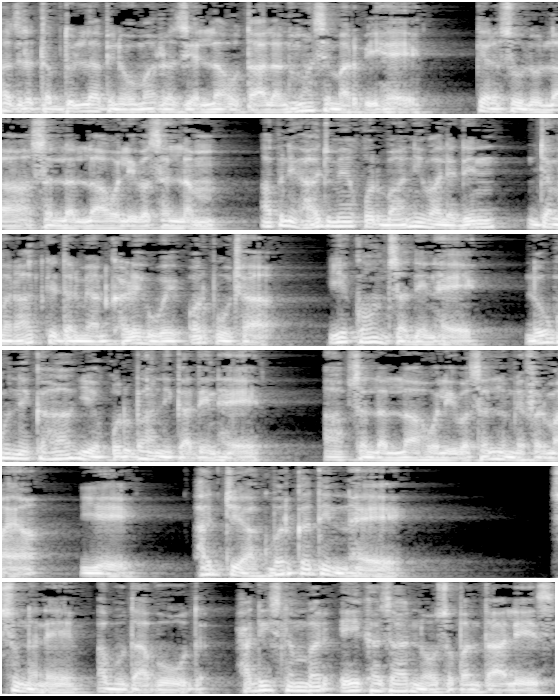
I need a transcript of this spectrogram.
حضرت عبداللہ بن عمر رضی اللہ تعالیٰ عنہ سے مروی ہے کہ رسول اللہ صلی اللہ علیہ وسلم اپنے حج میں قربانی والے دن جمرات کے درمیان کھڑے ہوئے اور پوچھا، یہ کون سا دن ہے؟ لوگوں نے کہا، یہ قربانی کا دن ہے۔ آپ صلی اللہ علیہ وسلم نے فرمایا، یہ حج اکبر کا دن ہے۔ سننے ابو داود، حدیث نمبر ایک ہزار نو سو پنتالیس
